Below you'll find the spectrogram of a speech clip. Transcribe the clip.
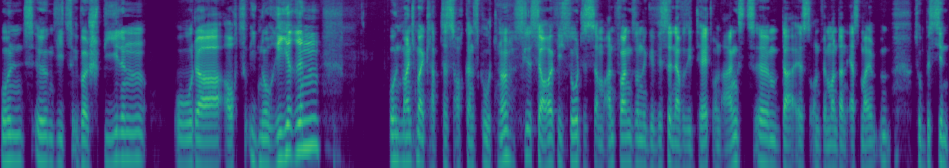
und irgendwie zu überspielen oder auch zu ignorieren. Und manchmal klappt das auch ganz gut. Ne? Es ist ja häufig so, dass am Anfang so eine gewisse Nervosität und Angst ähm, da ist. Und wenn man dann erstmal hm, so ein bisschen,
